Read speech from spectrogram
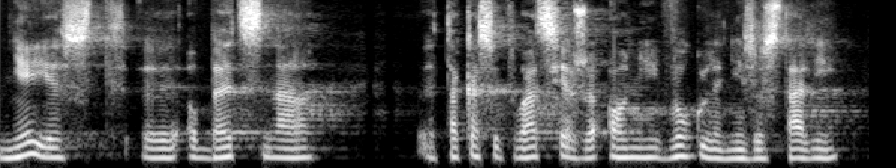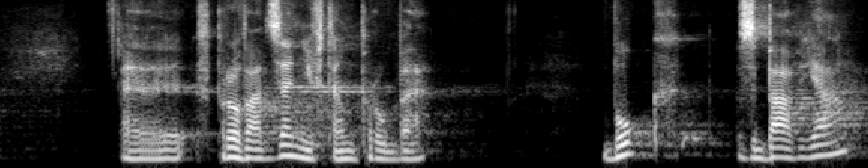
nie jest y, obecna taka sytuacja, że oni w ogóle nie zostali wprowadzeni w tę próbę. Bóg zbawia,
